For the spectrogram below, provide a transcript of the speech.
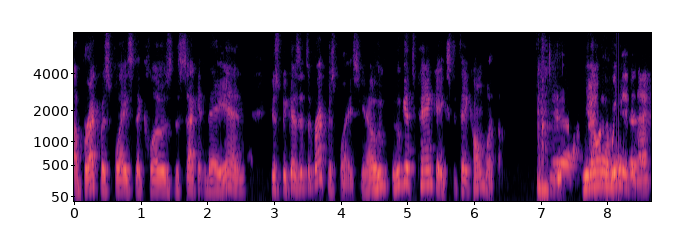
a breakfast place that closed the second day in just because it's a breakfast place. You know, who who gets pancakes to take home with them? Yeah, you know what I mean. Tonight.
